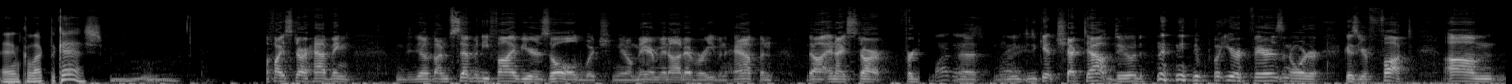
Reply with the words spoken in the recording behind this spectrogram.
and collect the cash. If I start having, you know, if I'm 75 years old, which you know may or may not ever even happen, uh, and I start for uh, you need to get checked out, dude. you need to put your affairs in order because you're fucked. Um,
